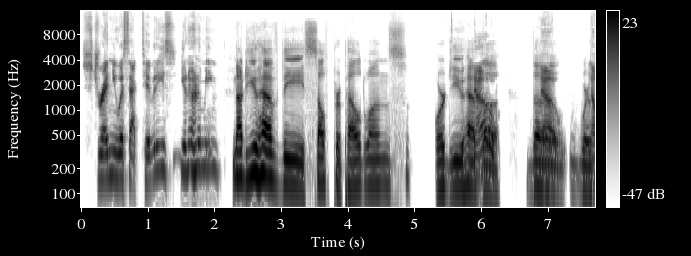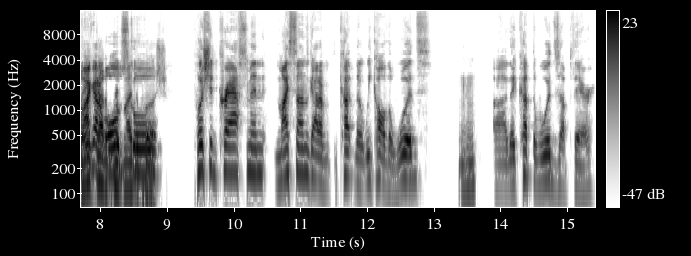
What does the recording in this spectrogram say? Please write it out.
strenuous activities. You know what I mean? Now, do you have the self-propelled ones, or do you have No. the the No. where No, I got an old school push? Pushing craftsman. My son's got to cut the we call the woods. Mhm. Uh, they cut the woods up there,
